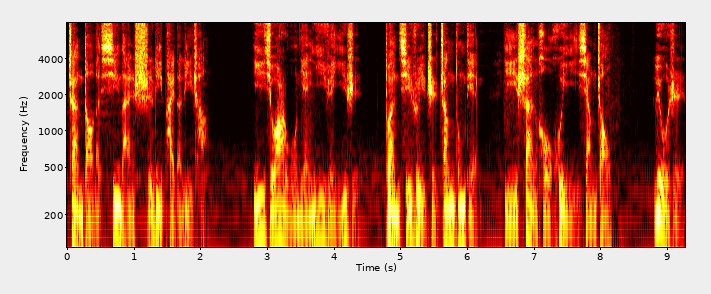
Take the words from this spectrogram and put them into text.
站到了西南实力派的立场。一九二五年一月一日，段祺瑞至张东店，以善后会议相招。六日，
